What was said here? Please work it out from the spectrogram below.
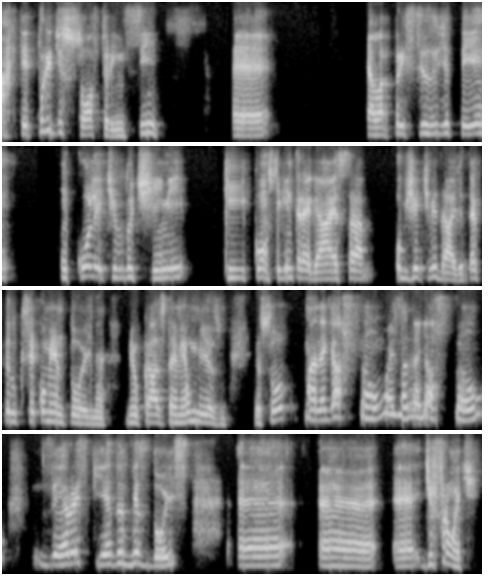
arquitetura de software em si, é, ela precisa de ter um coletivo do time que consiga entregar essa objetividade, até pelo que você comentou aí, né? Meu caso também é o mesmo. Eu sou uma negação, mas a negação zero à esquerda vezes dois é, é, é, de frente.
